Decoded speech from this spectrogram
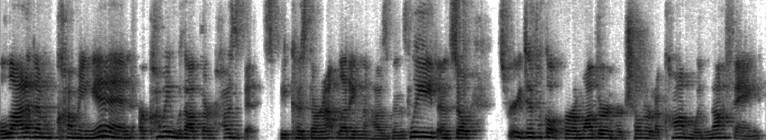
a lot of them coming in are coming without their husbands because they're not letting the husbands leave. And so it's very difficult for a mother and her children to come with nothing.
